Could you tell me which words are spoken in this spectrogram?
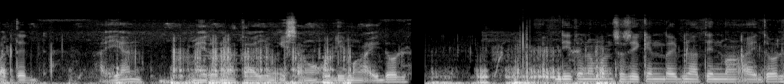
batid. Ayan, mayroon na tayong isang huli mga idol. Dito naman sa second dive natin mga idol,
